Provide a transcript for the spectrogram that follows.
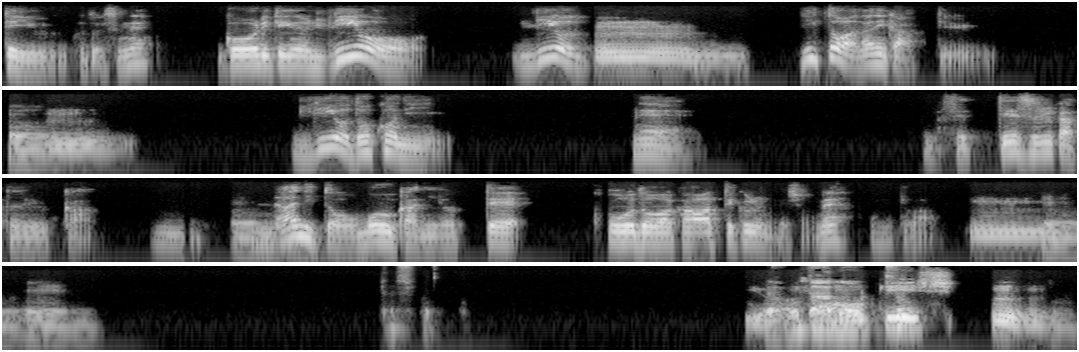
ていうことですね。合理的な理を、理を、うん。理とは何かっていう、うんう。ん。理をどこに、ねえ、まあ設定するかというか、うん何と思うかによって行動は変わってくるんでしょうね、本当は。う。うんん。うん。確かに。いいや本当あの青木し、うんううんん。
